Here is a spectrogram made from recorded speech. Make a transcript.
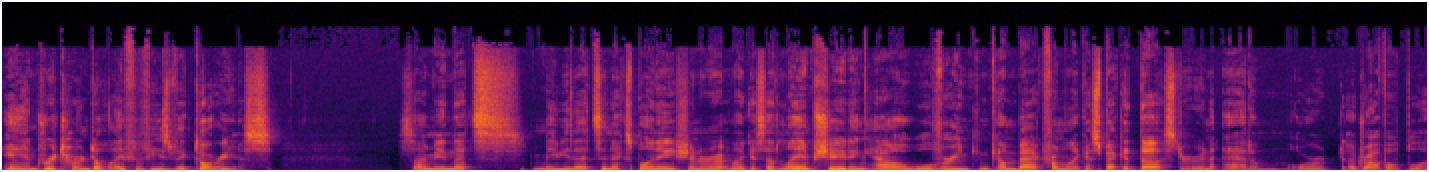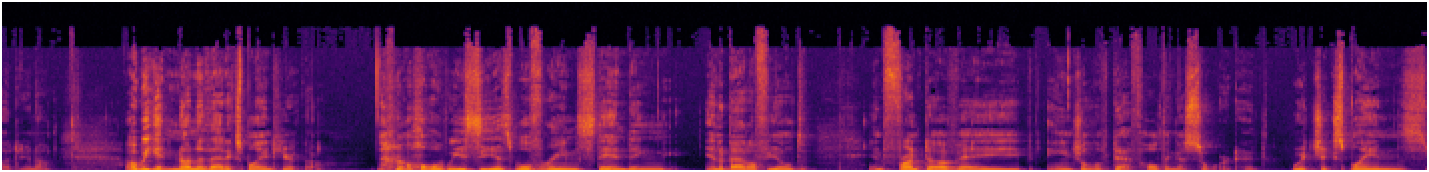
and return to life if he's victorious. So I mean, that's maybe that's an explanation, or like I said, lampshading how Wolverine can come back from like a speck of dust or an atom or a drop of blood. You know, uh, we get none of that explained here, though. All we see is Wolverine standing in a battlefield in front of a angel of death holding a sword, which explains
